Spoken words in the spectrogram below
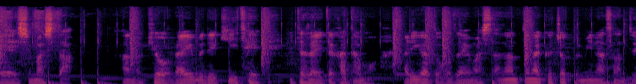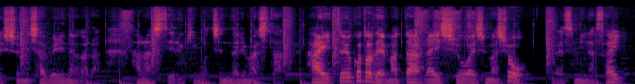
えー、しました。あの今日ライブで聞いていただいた方もありがとうございました。なんとなくちょっと皆さんと一緒に喋りながら話している気持ちになりました。はい、ということでまた来週お会いしましょう。おやすみなさい。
